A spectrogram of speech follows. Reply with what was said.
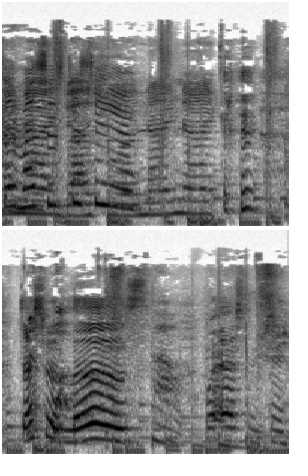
Say my sister's here. Joshua loves what Ashley's saying.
